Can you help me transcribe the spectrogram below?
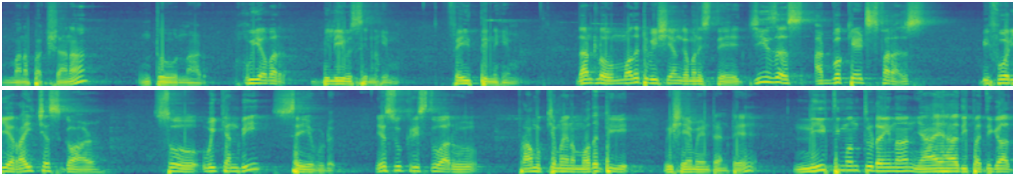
మన పక్షాన ఉంటూ ఉన్నాడు. Whoever believes in him faith in him దాంట్లో మొదటి విషయం గమనిస్తే Jesus advocates for us before a righteous God so we can be saved యేసుక్రీస్తు వారు ప్రాముఖ్యమైన మొదటి విషయం ఏంటంటే నీతిమంతుడైన న్యాయాధిపతిగా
